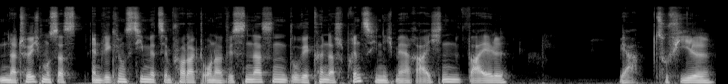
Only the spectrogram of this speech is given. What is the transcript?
natürlich muss das Entwicklungsteam jetzt den Product Owner wissen lassen, du, wir können das Sprintziel nicht mehr erreichen, weil ja, zu viel,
